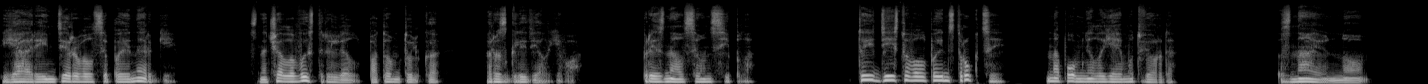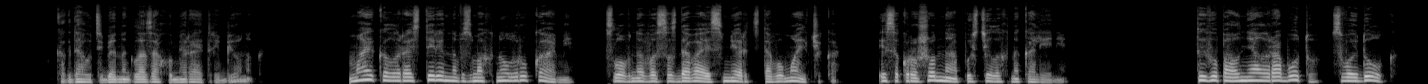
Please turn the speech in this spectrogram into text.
Я ориентировался по энергии. Сначала выстрелил, потом только разглядел его. Признался он сипло. «Ты действовал по инструкции», — напомнила я ему твердо. «Знаю, но когда у тебя на глазах умирает ребенок, Майкл растерянно взмахнул руками, словно воссоздавая смерть того мальчика, и сокрушенно опустил их на колени. «Ты выполнял работу, свой долг.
